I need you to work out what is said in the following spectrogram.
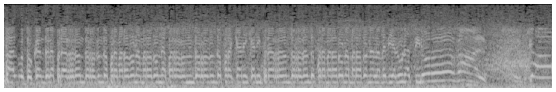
Balbo tocándola para Redondo, Redondo para Maradona, Maradona para Redondo, Redondo para Cani, Cani para Redondo, Redondo para Maradona, Maradona en la media luna. Tiró. ¡Gol! ¡Gol!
